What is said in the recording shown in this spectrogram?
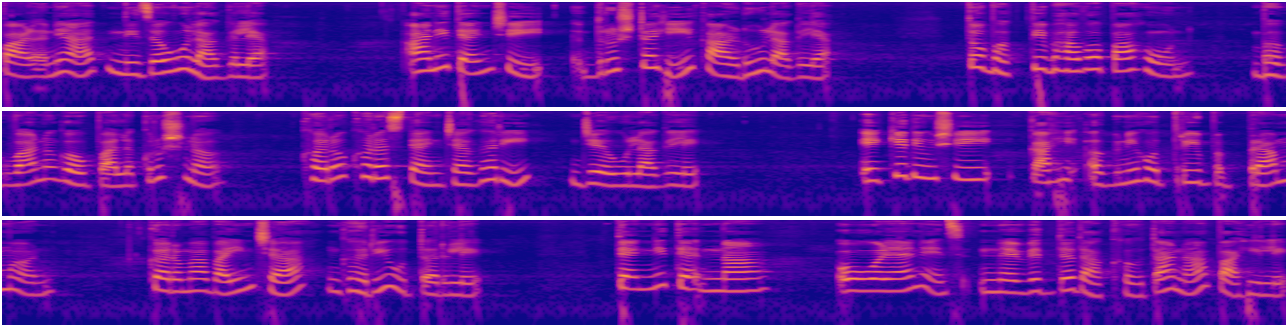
पाळण्यात निजवू लागल्या. आणि त्यांची दृष्टही काढू लागल्या. तो भक्तिभाव पाहून भगवान गोपालकृष्ण खरोखरच त्यांच्या घरी जेवू लागले. एके दिवशी काही अग्निहोत्री ब्राह्मण कर्माबाईंच्या घरी उतरले. त्यांनी त्यांना ओवळ्यानेच नैवेद्य दाखवताना पाहिले.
